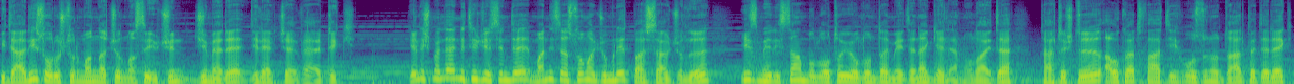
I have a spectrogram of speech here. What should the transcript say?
idari soruşturmanın açılması için CİMER'e dilekçe verdik. Gelişmeler neticesinde Manisa Soma Cumhuriyet Başsavcılığı İzmir-İstanbul otoyolunda meydana gelen olayda tartıştığı avukat Fatih Uzun'u darp ederek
